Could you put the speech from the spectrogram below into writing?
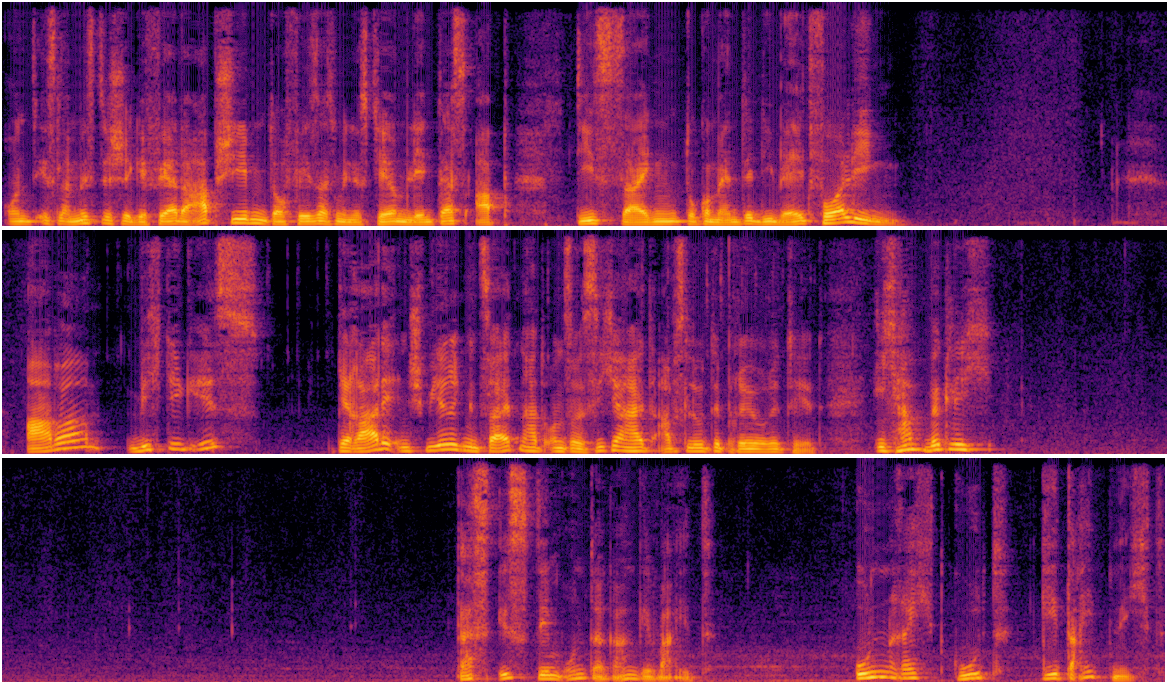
und islamistische Gefährder abschieben, doch Fesers Ministerium lehnt das ab. Dies zeigen Dokumente, die Welt vorliegen. Aber wichtig ist, gerade in schwierigen Zeiten hat unsere Sicherheit absolute Priorität. Ich habe wirklich das ist dem Untergang geweiht. Unrecht gut gedeiht nicht.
